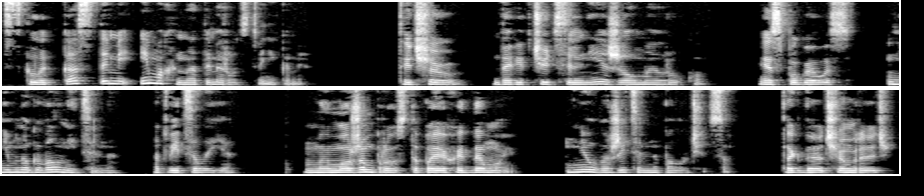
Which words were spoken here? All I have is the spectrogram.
С клыкастыми и мохнатыми родственниками. «Ты чего?» Давид чуть сильнее сжал мою руку. «Испугалась?» «Немного волнительно», — ответила я. Мы можем просто поехать домой. Неуважительно получится. Тогда о чем речь?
